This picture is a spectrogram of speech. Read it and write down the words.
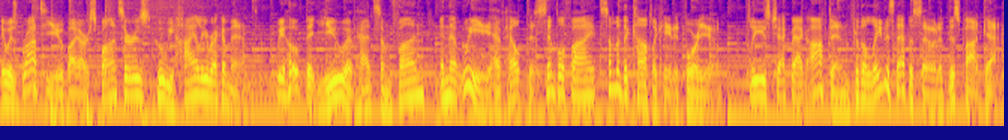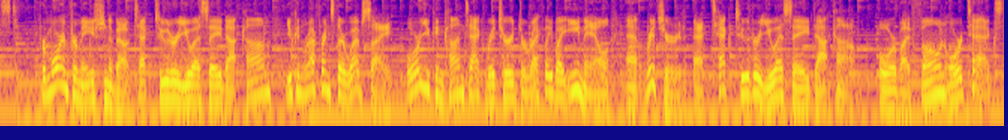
It was brought to you by our sponsors, who we highly recommend. We hope that you have had some fun and that we have helped to simplify some of the complicated for you. Please check back often for the latest episode of this podcast. For more information about TechTutorUSA.com, you can reference their website or you can contact Richard directly by email at richard at TechTutorUSA.com or by phone or text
